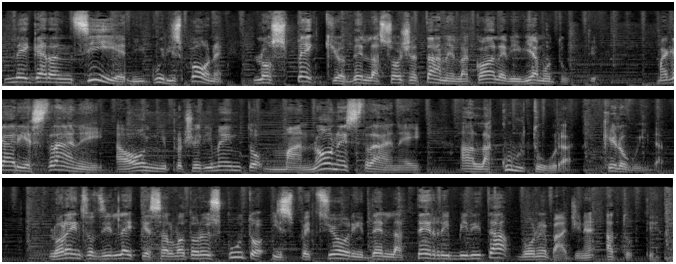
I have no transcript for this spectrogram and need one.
le garanzie di cui dispone lo specchio della società nella quale viviamo tutti magari estranei a ogni procedimento, ma non estranei alla cultura che lo guida. Lorenzo Zilletti e Salvatore Scuto, ispezioni della terribilità, buone pagine a tutti.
